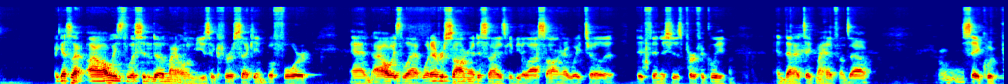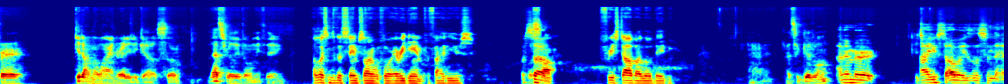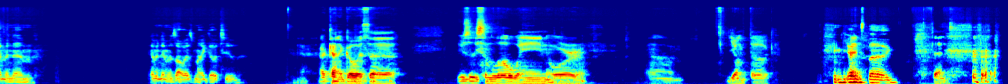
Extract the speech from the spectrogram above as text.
I guess I, I always listen to my own music for a second before, and I always let whatever song I decide is going to be the last song, I wait till it, it finishes perfectly, and then I take my headphones out, oh. say a quick prayer, get on the line ready to go. So that's really the only thing. I listened to the same song before every game for five years. What's what up? Freestyle by Lil Baby. That's a good one. I remember I used to always listen to Eminem Eminem is always my go-to. Yeah, I kind of go with uh, usually some Lil Wayne or um, Young Thug. Young Thug. Fent.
